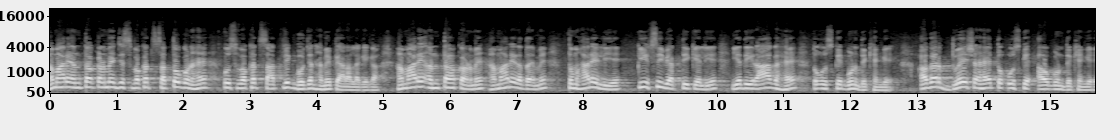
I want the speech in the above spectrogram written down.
हमारे अंतकरण में जिस वक्त सत्व गुण है, उस वक्त सात्विक भोजन हमें प्यारा लगेगा। हमारे अंतकरण में, हमारे हृदय में, तुम्हारे लिए, किसी व्यक्ति के लिए यदि राग है तो उसके गुण दिखेंगे। अगर द्वेष है तो उसके अवगुण दिखेंगे।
